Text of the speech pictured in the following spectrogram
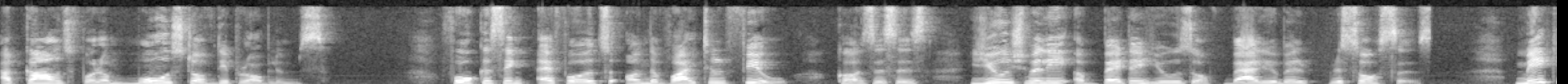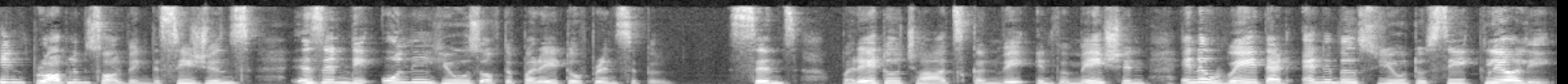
accounts for most of the problems. Focusing efforts on the vital few causes is usually a better use of valuable resources. Making problem solving decisions isn't the only use of the Pareto principle since Pareto charts convey information in a way that enables you to see clearly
